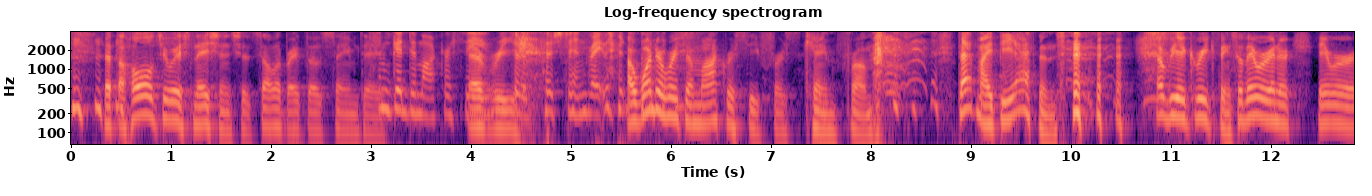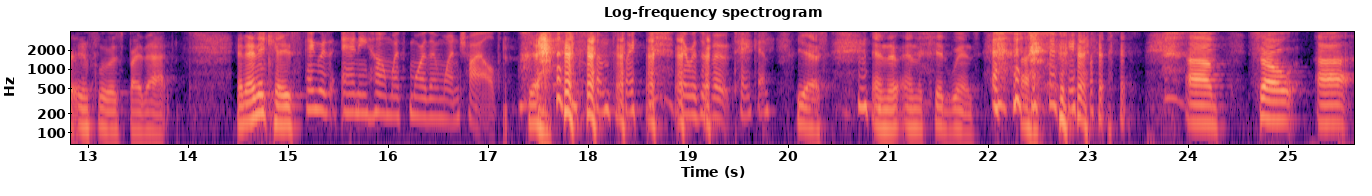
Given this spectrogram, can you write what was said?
that the whole Jewish nation should celebrate those same days. Some good democracy Every- sort of pushed in right there. I wonder where democracy first came from. that might be Athens. that would be a Greek thing. So they were inter- they were influenced by that. In any case, I think it was any home with more than one child. Yeah. At some point, there was a vote taken. yes, and the and the kid wins. um, so uh,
